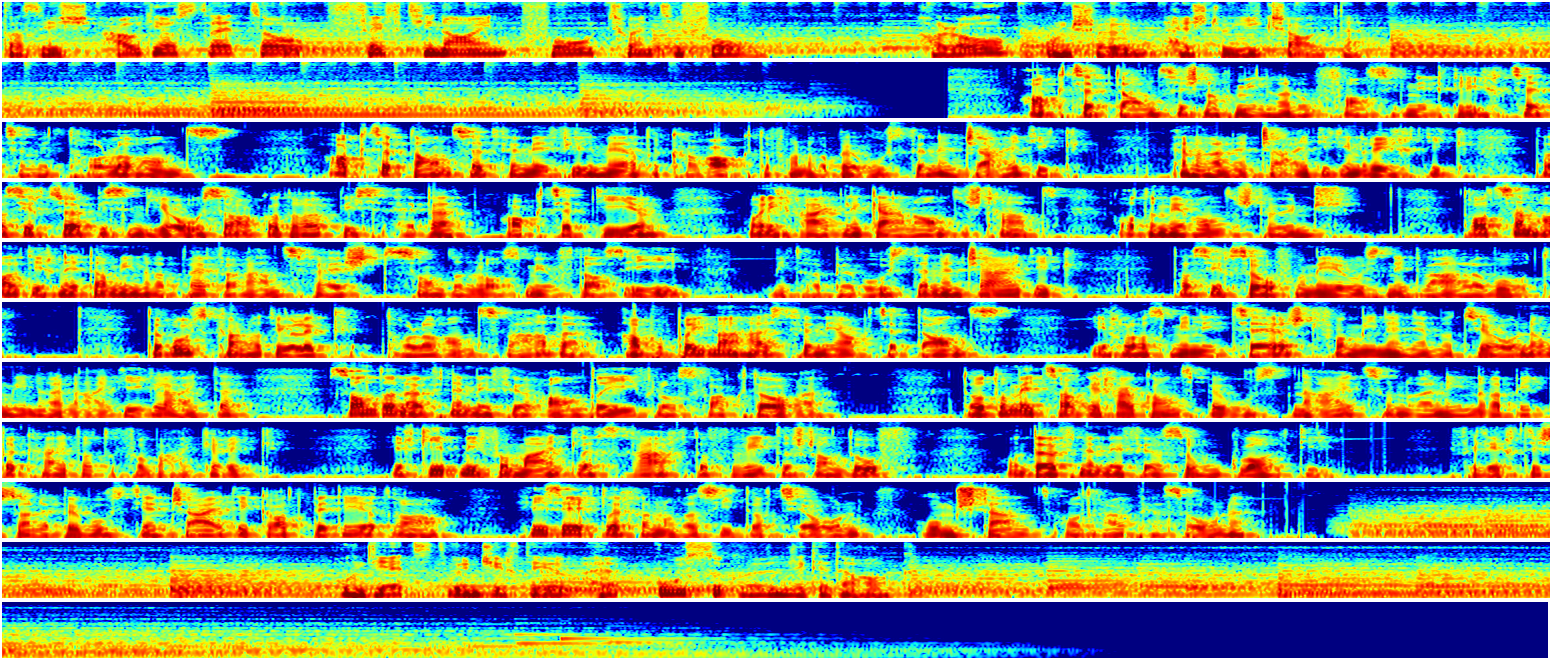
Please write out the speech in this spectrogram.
Das ist Audiostretto 59424. Hallo und schön hast du eingeschaltet. Akzeptanz ist nach meiner Auffassung nicht gleichzusetzen mit Toleranz. Akzeptanz hat für mich viel mehr den Charakter von einer bewussten Entscheidung. Einer Entscheidung in Richtung, dass ich zu etwas Ja sage oder etwas eben akzeptiere, was ich eigentlich gerne anders hätte oder mir anders wünsche. Trotzdem halte ich nicht an meiner Präferenz fest, sondern lasse mich auf das ein, mit einer bewussten Entscheidung, dass ich so von mir aus nicht wählen würde. Daraus kann natürlich Toleranz werden, aber prima heißt für mich Akzeptanz. Ich lasse mich nicht zuerst von meinen Emotionen und meiner Neigung leiten, sondern öffne mich für andere Einflussfaktoren. Damit sage ich auch ganz bewusst Nein zu einer inneren Bitterkeit oder Verweigerung. Ich gebe mir vermeintliches Recht auf Widerstand auf und öffne mich für das Ungewollte. Vielleicht ist so eine bewusste Entscheidung gerade bei dir dran, hinsichtlich einer Situation, Umstand oder auch Personen. Und jetzt wünsche ich dir einen außergewöhnlichen Tag.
